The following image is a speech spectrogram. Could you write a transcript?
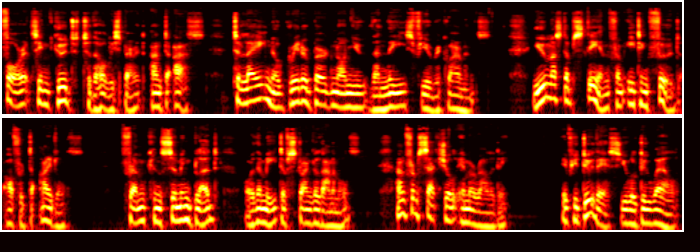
For it seemed good to the Holy Spirit and to us to lay no greater burden on you than these few requirements. You must abstain from eating food offered to idols, from consuming blood or the meat of strangled animals, and from sexual immorality. If you do this, you will do well.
